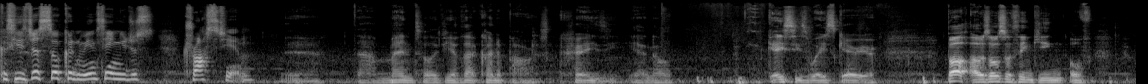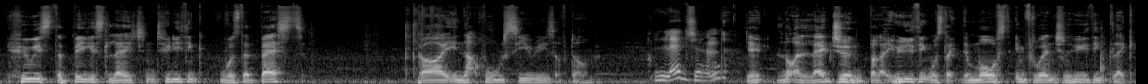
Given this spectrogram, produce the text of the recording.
because he's just so convincing. You just trust him. Yeah, damn mental. If you have that kind of power, it's crazy. Yeah, no. Gacy's way scarier. But I was also thinking of who is the biggest legend. Who do you think was the best guy in that whole series of Dahmer? Legend. Yeah, not a legend, but like who do you think was like the most influential? Who do you think like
